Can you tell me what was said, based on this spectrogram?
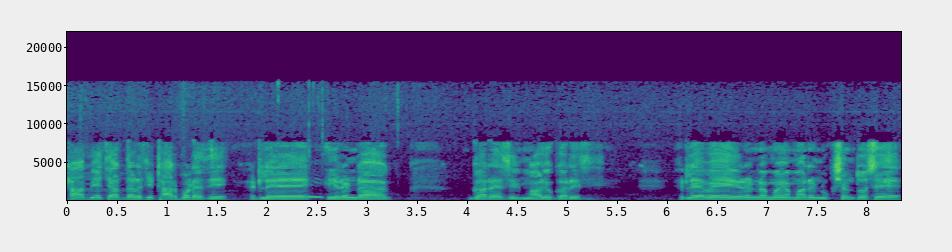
ઠા બે ચાર દાડાથી ઠાર પડે છે, એટલે એરંડા ગરે છે માળ્યું ગરે છે. એટલે હવે એરંડામાં અમારે નુકસાન તો છે,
